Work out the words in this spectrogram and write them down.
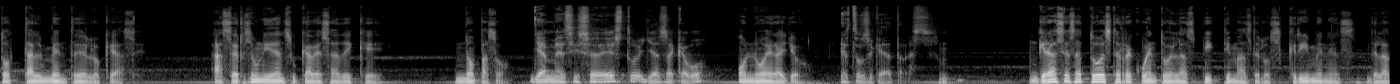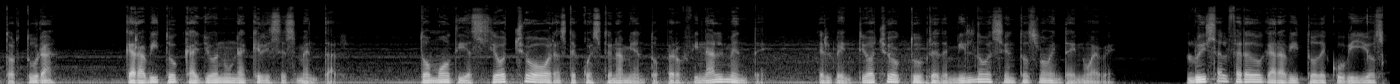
totalmente de lo que hace hacerse una idea en su cabeza de que no pasó. Ya me deshice de esto, ya se acabó. O no era yo. Esto se queda atrás. Gracias a todo este recuento de las víctimas de los crímenes, de la tortura, Garavito cayó en una crisis mental. Tomó 18 horas de cuestionamiento, pero finalmente, el 28 de octubre de 1999, Luis Alfredo Garavito de Cubillos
